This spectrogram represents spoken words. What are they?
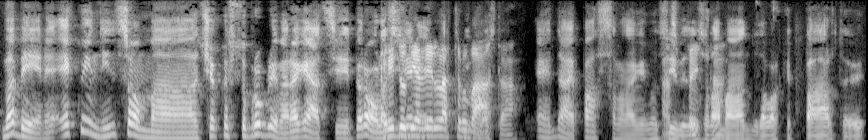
Va bene, e quindi insomma c'è questo problema, ragazzi. Però Credo di averla trovata Eh dai, passamela che così Aspetta. vedo se la mando da qualche parte.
